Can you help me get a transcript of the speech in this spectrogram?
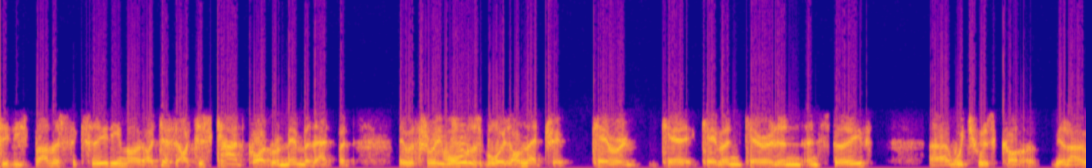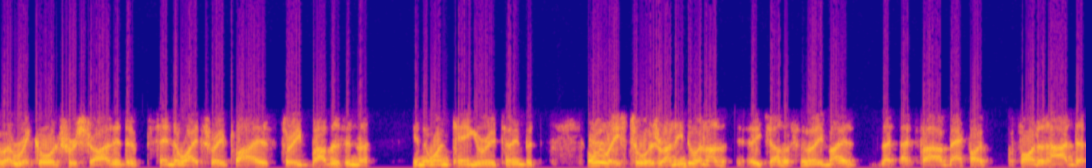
did his brother succeed him? I, I, just I just can't quite remember that. But there were three Walters boys on that trip: Kerrod, Ke- Kevin, Kerrod, and, and Steve. Uh, which was, you know, a record for Australia to send away three players, three brothers in the in the one kangaroo team. But all these tours run into another, each other for me, mate that, that far back, I find it hard to,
